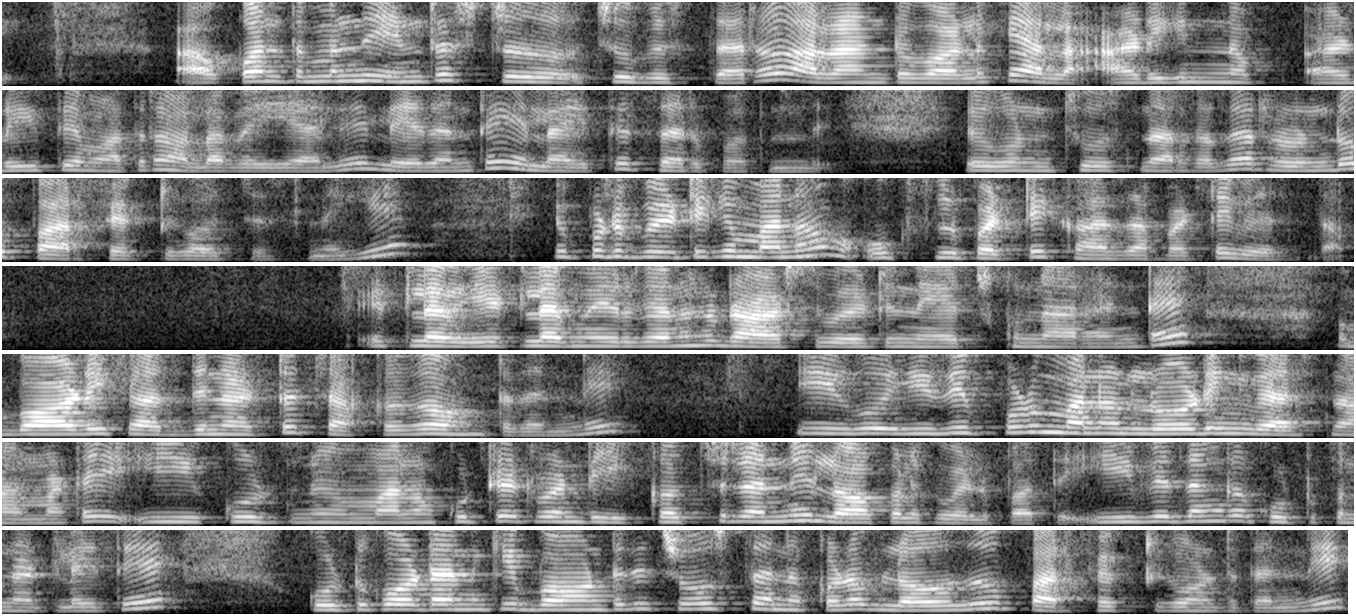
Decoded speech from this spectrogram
కొంతమంది ఇంట్రెస్ట్ చూపిస్తారు. అలాంటి వాళ్ళకి అలా అడిగిన అడిగితే మాత్రం అలా వేయాలి. లేదంటే ఇలా అయితే సరిపోతుంది. ఇవి చూస్తున్నారు కదా రెండు పర్ఫెక్ట్గా వచ్చేసినాయి. ఇప్పుడు వీటికి మనం ఉక్సులు పట్టి కాజా పట్టి వేస్తాం ఇట్లా ఇట్లా మీరు కనుక డాట్స్ వేయటం నేర్చుకున్నారంటే బాడీకి అద్దినట్టు చక్కగా ఉంటుందండి. ఇది ఇప్పుడు మనం లోడింగ్ వేస్తున్నాం అనమాట ఈ మనం కుట్టేటువంటి ఈ ఖర్చులన్నీ లోపలికి వెళ్ళిపోతాయి. ఈ విధంగా కుట్టుకున్నట్లయితే కుట్టుకోవడానికి బాగుంటుంది. చూస్తానికి కూడా బ్లౌజు పర్ఫెక్ట్గా ఉంటుందండి.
